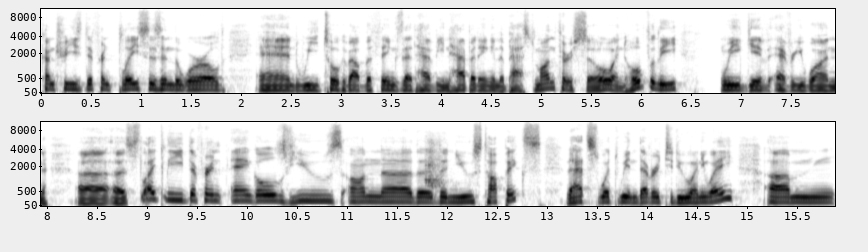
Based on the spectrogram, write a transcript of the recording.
countries, different places in the world, and we talk about the things that have been happening in the past month or so, and hopefully we give everyone uh, a slightly different angles, views on uh, the the news topics. That's what we endeavor to do anyway. Um,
